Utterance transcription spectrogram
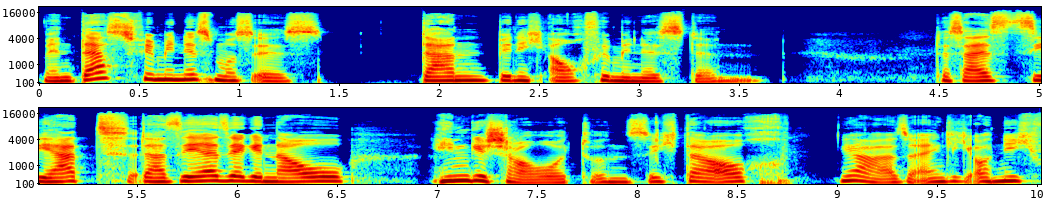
wenn das Feminismus ist, dann bin ich auch Feministin. Das heißt, sie hat da sehr, sehr genau hingeschaut und sich da auch, ja, also eigentlich auch nicht,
